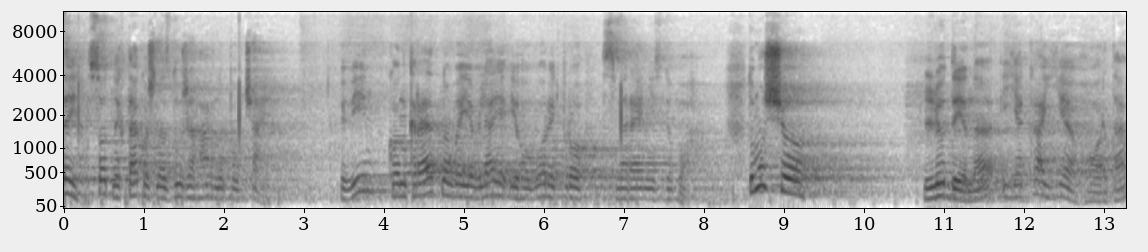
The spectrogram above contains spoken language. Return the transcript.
Цей сотник також нас дуже гарно повчає. Він конкретно виявляє і говорить про смиренність до Бога. Тому що людина, яка є горда,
